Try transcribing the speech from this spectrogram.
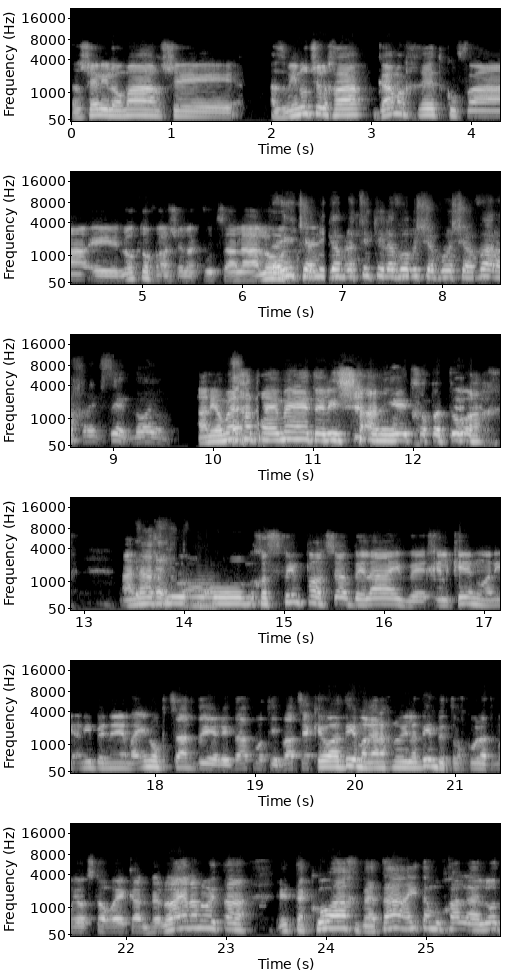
תרשה לי לומר שהזמינות שלך, גם אחרי תקופה לא טובה של הקבוצה, לעלות... תעיד שאני גם רציתי לבוא בשבוע שעבר אחרי הפסד, לא היום. אני אומר לך את האמת, אלישע, אני אהיה איתך פתוח. אנחנו חושפים פה עכשיו בלייב, חלקנו, אני, אני ביניהם, היינו קצת בירידת מוטיבציה כאוהדים, הרי אנחנו ילדים בתוך כל הדמויות שאתה רואה כאן, ולא היה לנו את, ה, את הכוח, ואתה היית מוכן לעלות,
